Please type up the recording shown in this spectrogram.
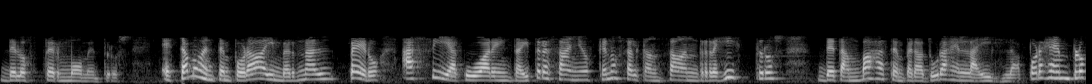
de los termómetros. Estamos en temporada invernal, pero hacía 43 años que no se alcanzaban registros de tan bajas temperaturas en la isla. Por ejemplo,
